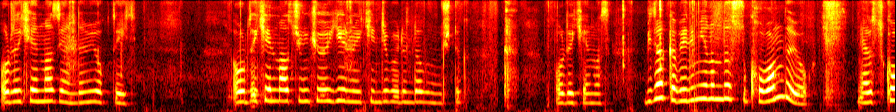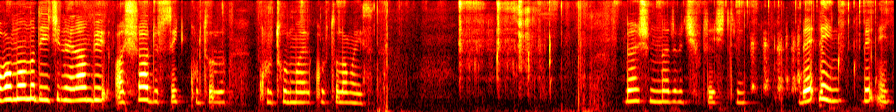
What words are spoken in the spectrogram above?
Oradaki elmas yerinde mi? Yok değil. Oradaki elmas çünkü 22. bölümde bulmuştuk. Oradaki elmas. Bir dakika benim yanımda su kovam da yok. Yani su kovam olmadığı için her an bir aşağı düşsek kurtul kurtulmaya kurtulamayız. Ben şunları bir çiftleştireyim. Bekleyin, bekleyin.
